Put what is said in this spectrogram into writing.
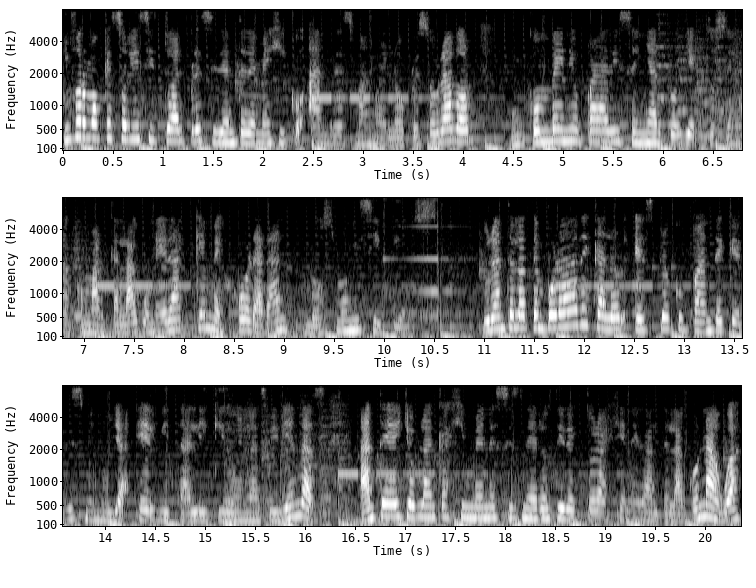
informó que solicitó al presidente de México, Andrés Manuel López Obrador, un convenio para diseñar proyectos en la comarca lagunera que mejorarán los municipios. Durante la temporada de calor es preocupante que disminuya el vital líquido en las viviendas. Ante ello, Blanca Jiménez Cisneros, directora general de la Conagua,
